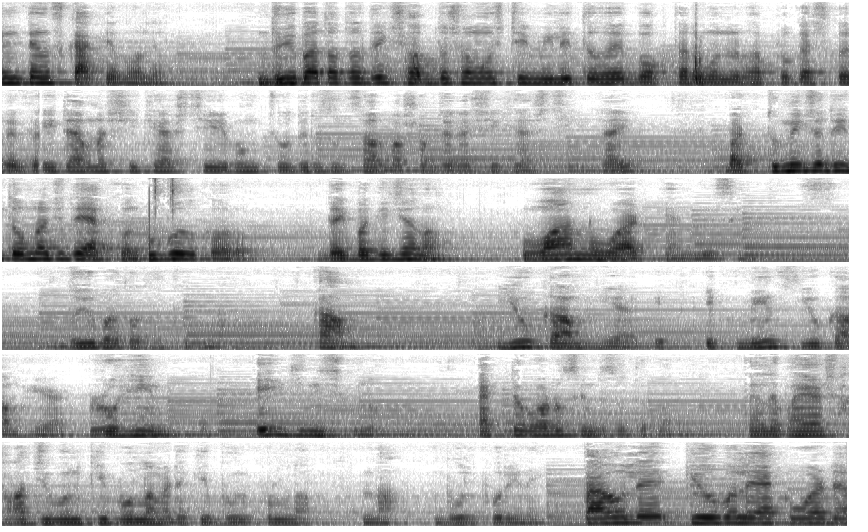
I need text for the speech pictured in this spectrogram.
সেন্টেন্স কাকে বলে? দুই বা ততোধিক শব্দ সমষ্টি মিলিত হয়ে বক্তার মনের ভাব প্রকাশ করে এটা আমরা শিখে আসছি এবং চৌধুরী হোসেন স্যার বা সব জায়গায় শিখে আসছি রাইট বাট তুমি যদি তোমরা যদি এখন গুগল করো দেখবা কি জানো? One word can be sentence দুই বা ততোধিক না। Come you come here it it means you come here Rahim এই জিনিসগুলো একটা ওয়ার্ডও সেন্টেন্স হতে পারে। তাহলে ভাইয়া সারা জীবন কি বললাম এটা কি ভুল পড়লাম? না, ভুল পড়ি নাই। তাহলে কেউ বলে এক ওয়ার্ডে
